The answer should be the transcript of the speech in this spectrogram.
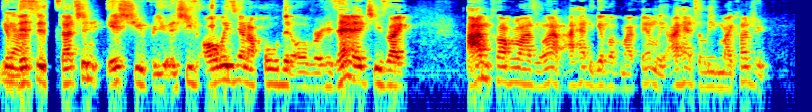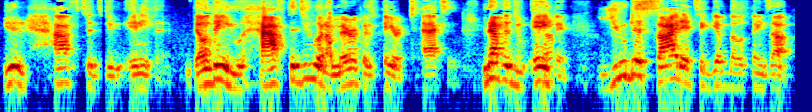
If Yeah. this is such an issue for you, and she's always gonna hold it over his head, she's like, I'm compromising a lot. I had to give up my family. I had to leave my country. You didn't have to do anything. The only thing you have to do in America is pay your taxes. You don't have to do anything. You decided to give those things up.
